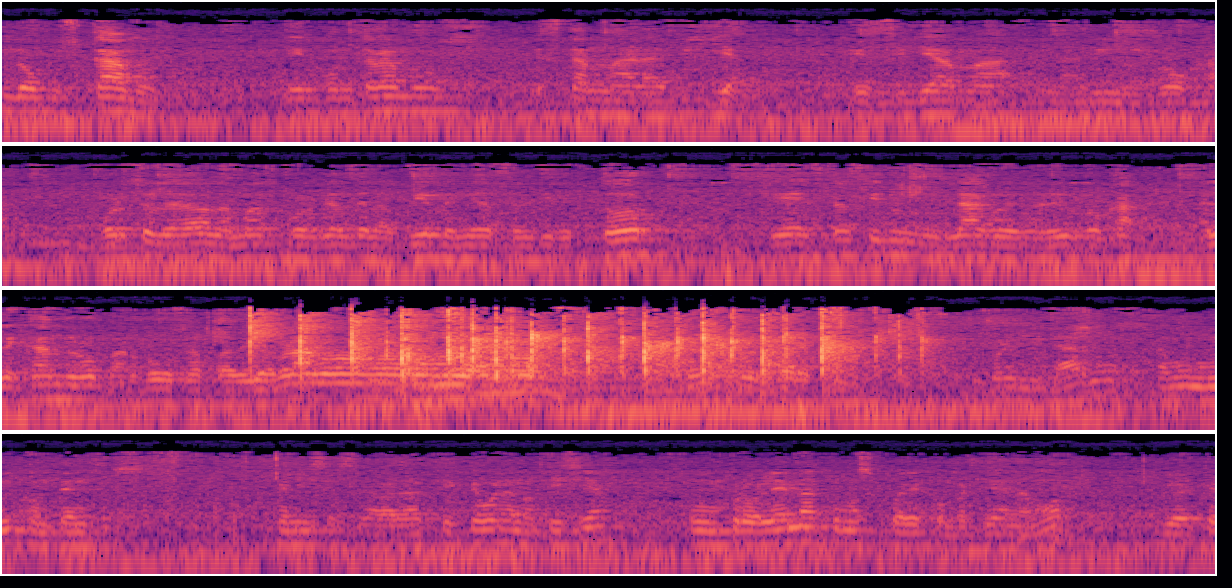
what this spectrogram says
y lo buscamos encontramos esta maravilla que se llama Nariz Roja. Por eso le he dado la más cordial de las bienvenidas al director, que está haciendo un milagro de Nariz Roja, Alejandro Barbosa Padilla. ¡Bravo! Gracias por estar aquí, por invitarnos. Estamos muy contentos, felices, la verdad. que qué buena noticia. Un problema, cómo se puede convertir en amor. Y hoy te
